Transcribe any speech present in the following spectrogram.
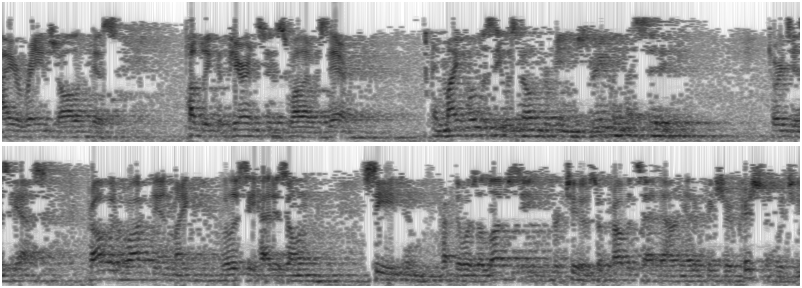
I arranged all of his public appearances while I was there. And Mike Willesee was known for being extremely acidic towards his guests. Prabhupada walked in, Mike Willesee had his own seat, and there was a love seat for two, so Prabhupada sat down and had a picture of Krishna, which he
